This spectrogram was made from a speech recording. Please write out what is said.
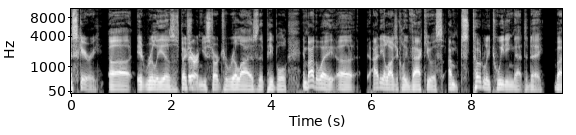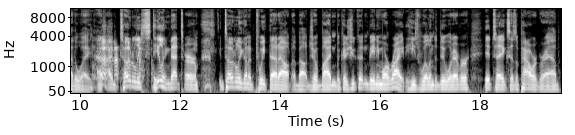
it's scary. Uh, it really is, especially when you start to realize that people. And by the way, uh, ideologically vacuous. I'm totally tweeting that today. By the way, I, am totally stealing that term. I'm Totally going to tweet that out about Joe Biden because you couldn't be any more right. He's willing to do whatever it takes as a power grab,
